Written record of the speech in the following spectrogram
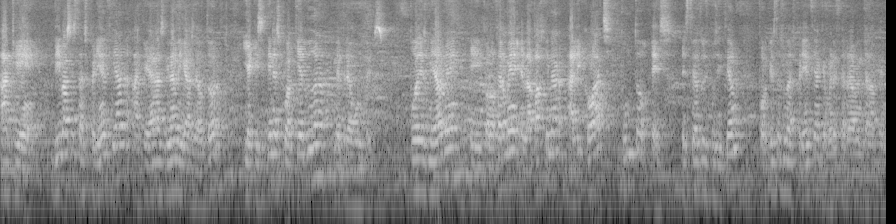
a que vivas esta experiencia, a que hagas dinámicas de autor y a que si tienes cualquier duda me preguntes. Puedes mirarme y conocerme en la página alicoach.es. Estoy a tu disposición porque esta es una experiencia que merece realmente la pena.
